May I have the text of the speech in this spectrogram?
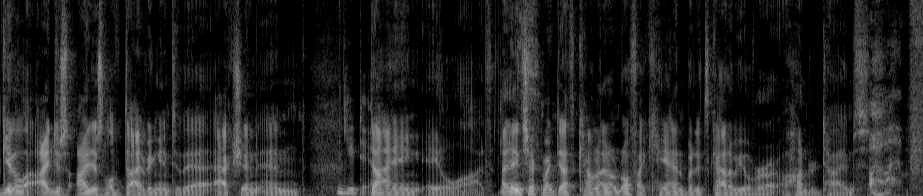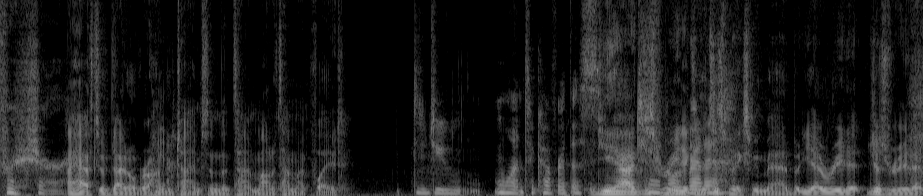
get a lot. I just, I just love diving into the action and you do. dying a lot. I didn't check my death count. I don't know if I can, but it's got to be over a hundred times. Oh, for sure. I have to have died over a hundred times in the time amount of time I played. Did you want to cover this? Yeah, just read it 'cause it just makes me mad. But yeah, read it. Just read it.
